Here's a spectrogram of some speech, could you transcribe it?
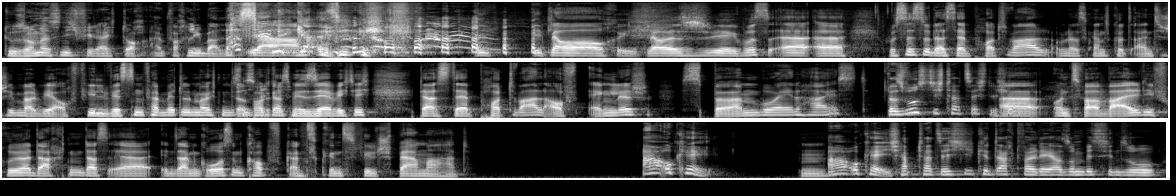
Du sollen wir es nicht vielleicht doch einfach lieber lassen? Ja. die ganze Nummer? Ich glaube auch. Ich glaube, es ist schwierig. Wus, äh, äh, wusstest du, dass der Pottwal, um das ganz kurz einzuschieben, weil wir auch viel Wissen vermitteln möchten in diesem Podcast, mir sehr wichtig, dass der Pottwal auf Englisch Sperm Whale heißt? Das wusste ich tatsächlich. Ja. Äh, und zwar, weil die früher dachten, dass er in seinem großen Kopf ganz, ganz viel Sperma hat. ah, okay. Hm. Ah, okay. Ich habe tatsächlich gedacht, weil der ja so ein bisschen so,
